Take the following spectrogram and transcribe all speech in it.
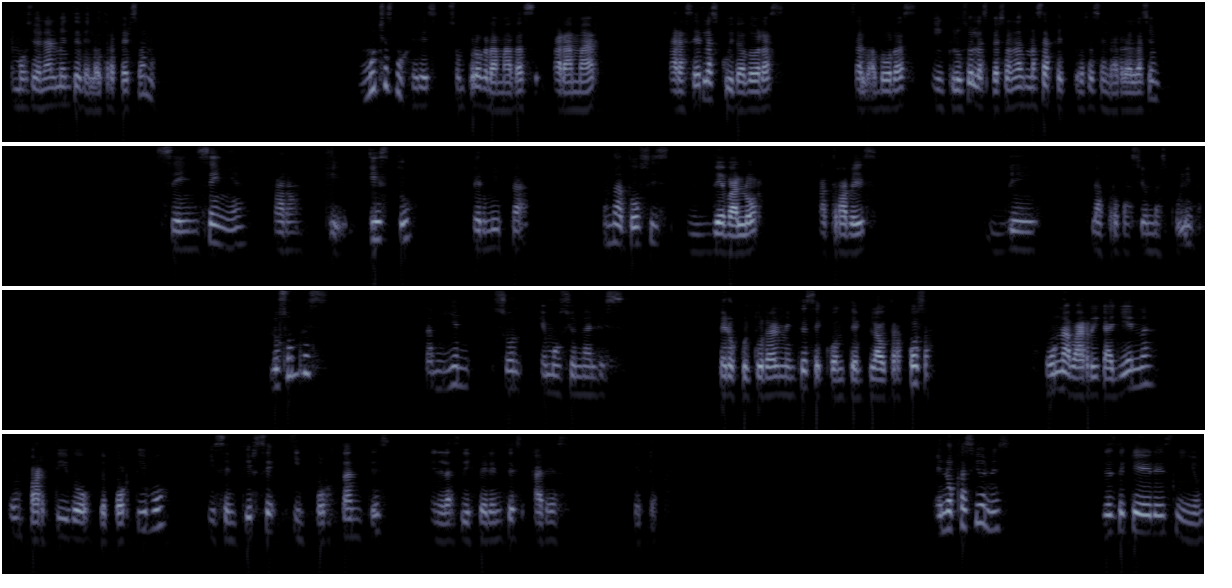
emocionalmente de la otra persona. Muchas mujeres son programadas para amar, para ser las cuidadoras, salvadoras e incluso las personas más afectuosas en la relación. Se enseña para que esto permita una dosis de valor a través de la aprobación masculina. Los hombres también son emocionales, pero culturalmente se contempla otra cosa. Una barriga llena, un partido deportivo y sentirse importantes en las diferentes áreas que tocan. En ocasiones, desde que eres niño,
